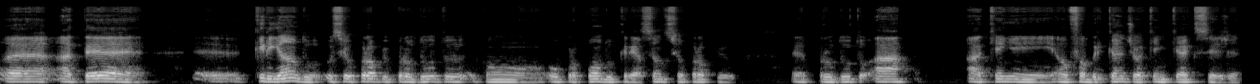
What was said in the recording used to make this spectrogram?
é, até é, criando o seu próprio produto com, ou propondo a criação do seu próprio é, produto a a quem, ao fabricante ou a quem quer que seja.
